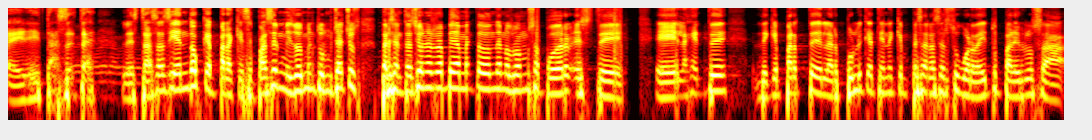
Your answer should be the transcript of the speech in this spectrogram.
Ey, estás- está- le estás haciendo que para que se pasen mis dos minutos, muchachos. Presentaciones rápidamente donde nos vamos a poder, este, eh, la gente de qué parte de la República tiene que empezar a hacer su guardadito para irlos a,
